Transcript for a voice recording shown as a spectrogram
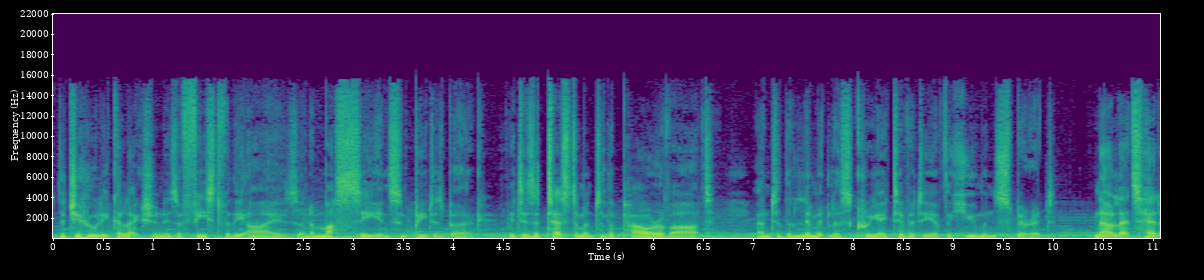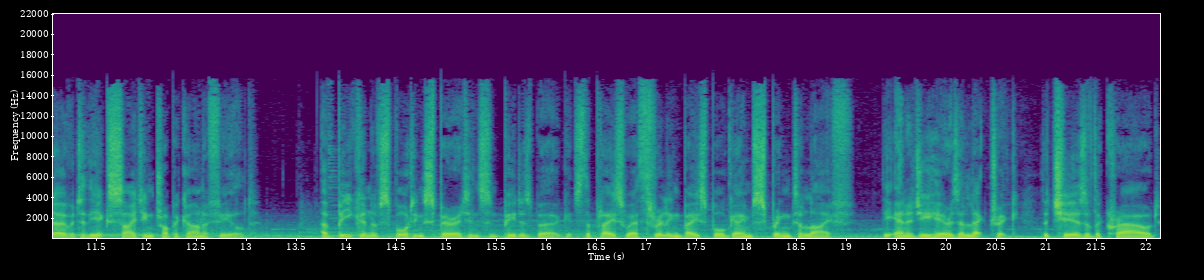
The Chihuly collection is a feast for the eyes and a must-see in St. Petersburg. It is a testament to the power of art and to the limitless creativity of the human spirit. Now let's head over to the exciting Tropicana Field. A beacon of sporting spirit in St. Petersburg, it's the place where thrilling baseball games spring to life. The energy here is electric, the cheers of the crowd,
